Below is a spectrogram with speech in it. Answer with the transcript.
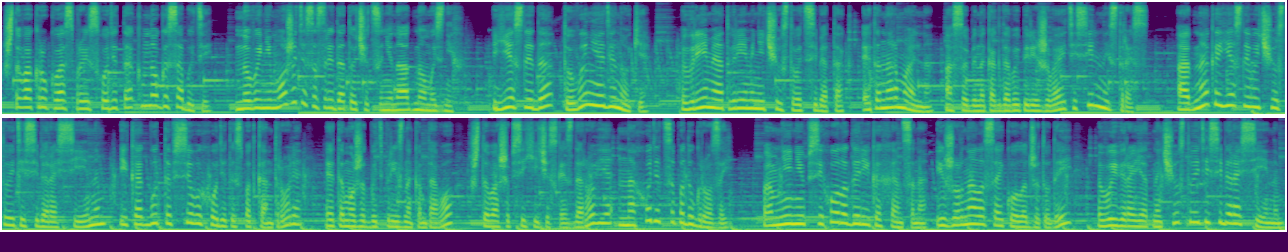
что вокруг вас происходит так много событий, но вы не можете сосредоточиться ни на одном из них. Если да, то вы не одиноки. Время от времени чувствовать себя так – это нормально, особенно когда вы переживаете сильный стресс. Однако, если вы чувствуете себя рассеянным и как будто все выходит из-под контроля, это может быть признаком того, что ваше психическое здоровье находится под угрозой. По мнению психолога Рика Хэнсона из журнала Psychology Today, вы, вероятно, чувствуете себя рассеянным,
